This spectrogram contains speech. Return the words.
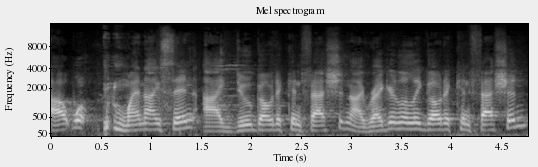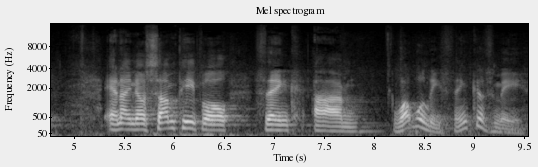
Uh, when I sin, I do go to confession. I regularly go to confession. And I know some people think, um, what will he think of me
